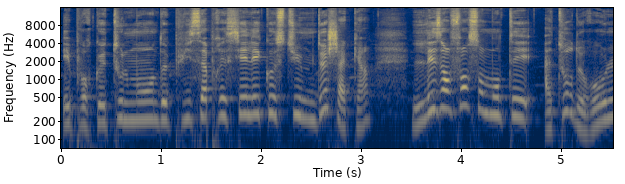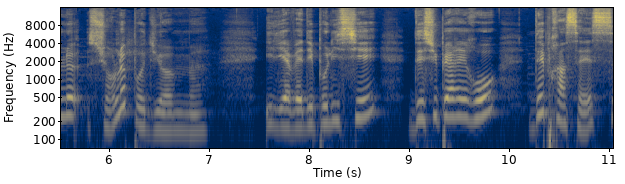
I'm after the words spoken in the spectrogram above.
Et pour que tout le monde puisse apprécier les costumes de chacun, les enfants sont montés à tour de rôle sur le podium. Il y avait des policiers, des super-héros, des princesses,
